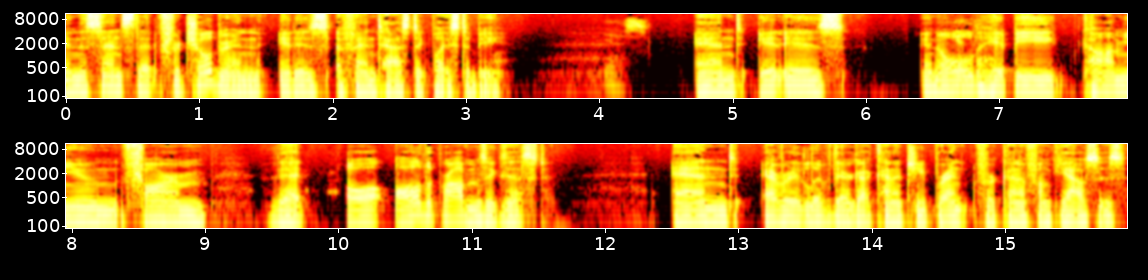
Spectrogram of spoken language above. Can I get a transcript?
In the sense that for children, it is a fantastic place to be. Yes. And it is an old yeah. hippie commune farm that all all the problems exist. And everybody that lived there got kind of cheap rent for kind of funky houses.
